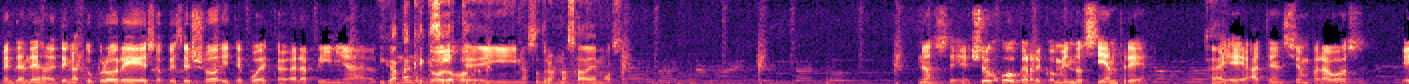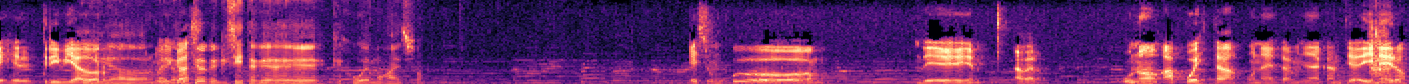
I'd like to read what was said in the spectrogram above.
¿Me entendés? Donde tengas tu progreso, qué sé yo, y te puedes cagar a piña. Y capaz que existe y nosotros no sabemos. No sé, yo el juego que recomiendo siempre, Sí. eh, atención para vos, es el Triviador. Triviador, ¿Lo? Creo que quisiste que, que juguemos a eso. Es un juego de... A ver, uno apuesta una determinada cantidad de dinero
